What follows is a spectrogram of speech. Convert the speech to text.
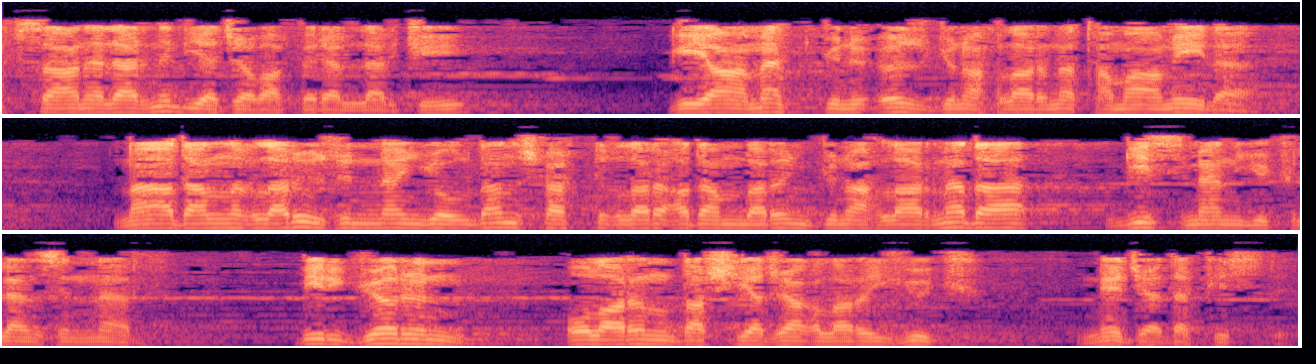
əfsanələrini deyə cavab verərlər ki, qiyamət günü öz günahlarına tamamilə nadanlıqları üzündən yoldan çıxartdıqları adamların günahlarına da qismən yüklənsinlər. Bir görün onların daşıyacaqları yük necə də pisdir.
